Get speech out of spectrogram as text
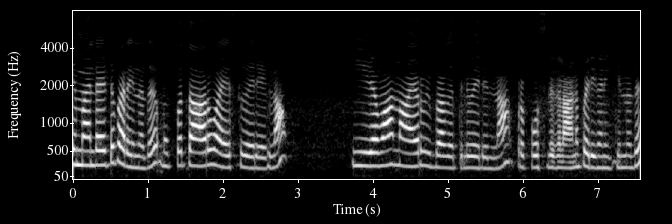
ഡിമാൻഡായിട്ട് പറയുന്നത് മുപ്പത്താറ് വയസ്സ് വരെയുള്ള ഈഴവ നായർ വിഭാഗത്തിൽ വരുന്ന പ്രപ്പോസലുകളാണ് പരിഗണിക്കുന്നത്.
